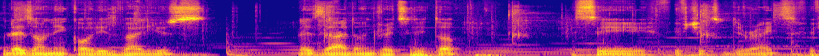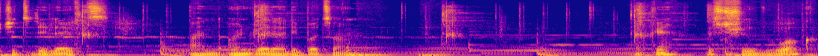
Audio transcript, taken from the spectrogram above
so let's unlink all these values. Let's add 100 to the top. Let's say 50 to the right 50 to the left and 100 at the bottom. Okay this should work.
